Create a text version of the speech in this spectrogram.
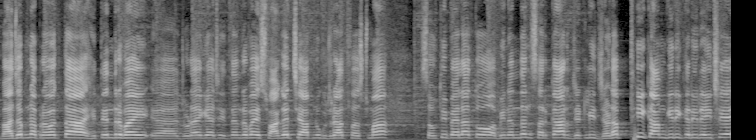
ભાજપના પ્રવક્તા હિતેન્દ્રભાઈ જોડાઈ ગયા છે. હિતેન્દ્રભાઈ સ્વાગત છે આપનું ગુજરાત ફર્સ્ટમાં. સૌથી પહેલાં તો અભિનંદન સરકાર જેટલી ઝડપથી કામગીરી કરી રહી છે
